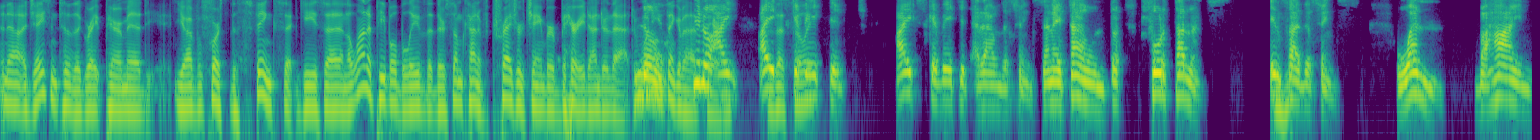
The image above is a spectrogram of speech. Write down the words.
Now, adjacent to the Great Pyramid, you have, of course, the Sphinx at Giza, and a lot of people believe that there's some kind of treasure chamber buried under that. What no, do you think about that? You know, I I excavated, I excavated around the Sphinx and I found four tunnels mm-hmm. inside mm-hmm. the Sphinx. One behind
